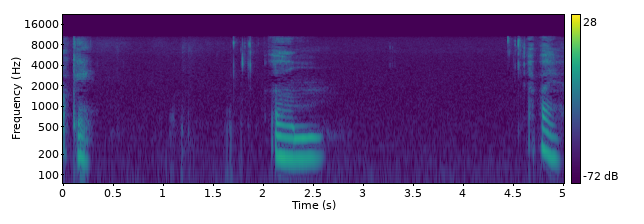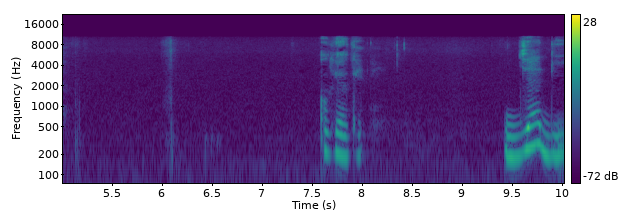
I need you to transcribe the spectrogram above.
Oke okay um, apa ya? Oke okay, oke. Okay. jadi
